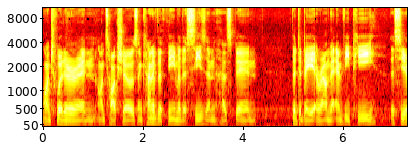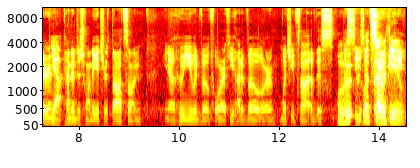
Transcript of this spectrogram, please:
on Twitter and on talk shows, and kind of the theme of this season has been the debate around the MVP this year. Yeah. Kind of just wanted to get your thoughts on, you know, who you would vote for if you had a vote, or what you've thought of this, Well, this who, season. let's start with you.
